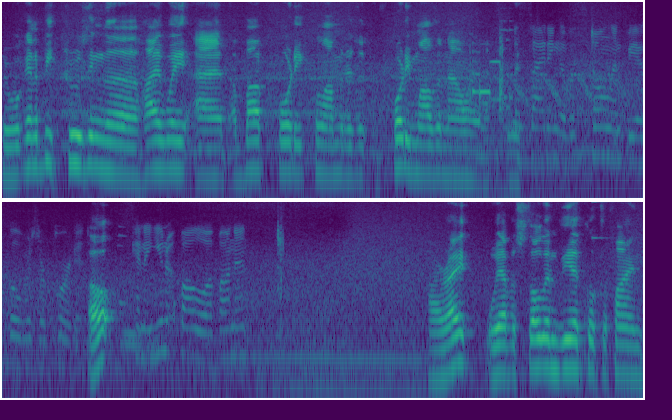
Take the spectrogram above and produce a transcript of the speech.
So we're gonna be cruising the highway at about 40 kilometers, 40 miles an hour. Actually. The sighting of a stolen vehicle was reported. Oh, Can a unit follow up on it? all right. We have a stolen vehicle to find.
